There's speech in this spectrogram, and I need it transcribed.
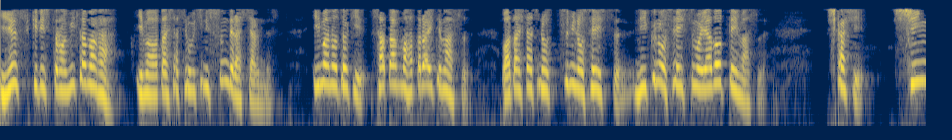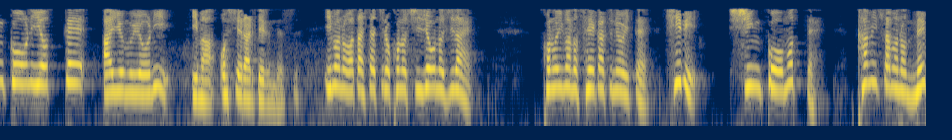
イエス・キリストの御霊が今私たちのうちに住んでらっしゃるんです。今の時、サタンも働いてます。私たちの罪の性質、肉の性質も宿っています。しかし、信仰によって歩むように今教えられているんです。今の私たちのこの地上の時代、この今の生活において、日々、信仰を持って、神様の恵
